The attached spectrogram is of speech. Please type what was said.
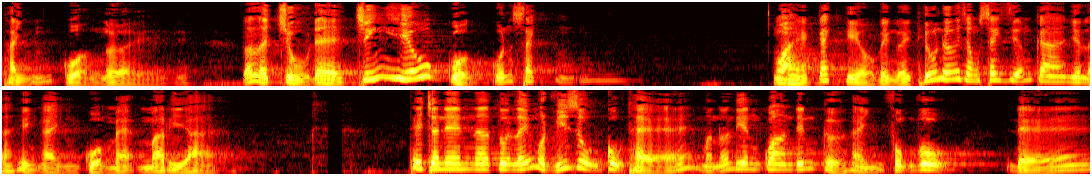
thánh của người. Đó là chủ đề chính yếu của cuốn sách. Ngoài cách hiểu về người thiếu nữ trong sách diễm ca như là hình ảnh của mẹ Maria thế cho nên à, tôi lấy một ví dụ cụ thể mà nó liên quan đến cử hành phụng vụ để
